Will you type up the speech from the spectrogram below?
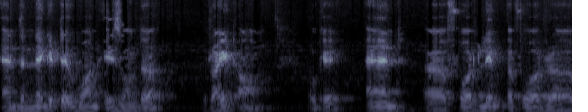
and the negative one is on the right arm. Okay, and uh, for limb uh, for uh,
